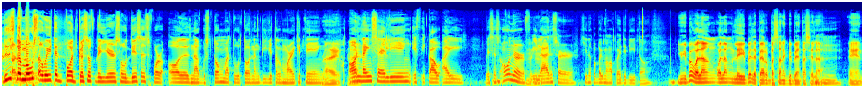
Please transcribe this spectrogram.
This is the most awaited podcast of the year. So this is for all na gustong matuto ng digital marketing, Right, right. online selling, if ikaw ay business owner, Mm-hmm. freelancer. Sino pa ba yung mga pwede dito? Yung iba walang walang label eh pero basta nagbebenta sila Mm-hmm. and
